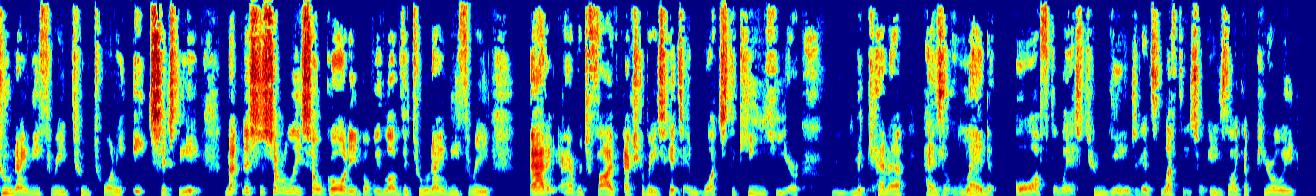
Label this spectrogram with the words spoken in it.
293, 220, 868. Not necessarily so gaudy, but we love the 293 batting average, five extra base hits. And what's the key here? McKenna has led off the last two games against lefties. So he's like a purely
